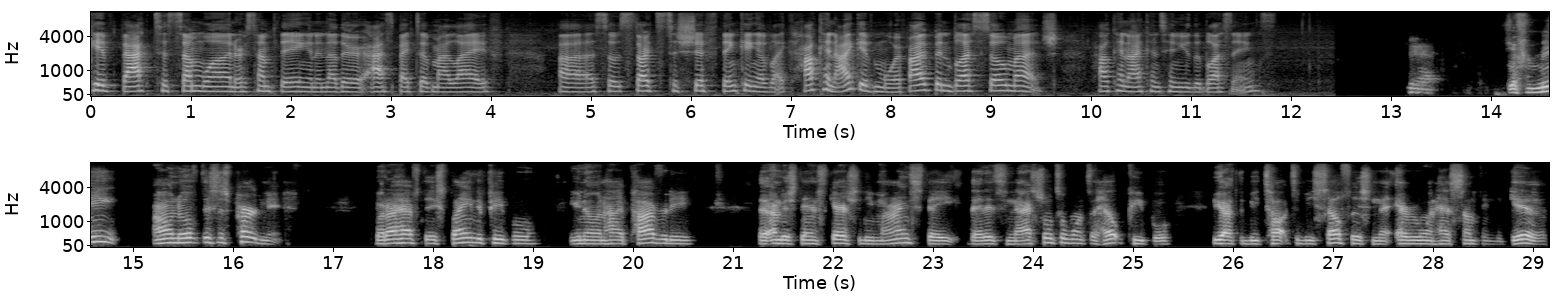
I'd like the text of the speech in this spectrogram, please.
give back to someone or something in another aspect of my life. Uh, so it starts to shift thinking of like, how can I give more? If I've been blessed so much, how can I continue the blessings? Yeah. So for me, I don't know if this is pertinent, but I have to explain to people, you know, in high poverty that understand scarcity mind state that it's natural to want to help people. You have to be taught to be selfish and that everyone has something to give.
